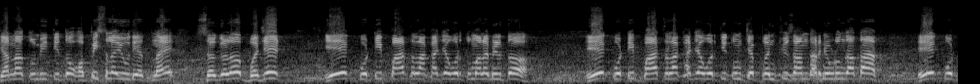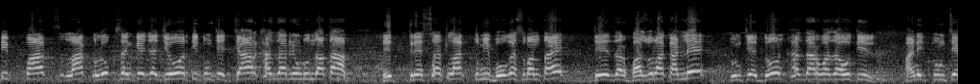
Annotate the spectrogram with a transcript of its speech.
त्यांना तुम्ही तिथं ऑफिसला येऊ देत नाही. सगळं बजेट एक कोटी पाच लाखाच्या वर तुम्हाला मिळतं. एक कोटी पाच लाखाच्या वरती तुमचे पंचवीस आमदार निवडून जातात. एक कोटी पाच लाख लोकसंख्येच्या जीवावरती तुमचे चार खासदार निवडून जातात. हे त्रेसष्ट लाख तुम्ही बोगस म्हणताय ते जर बाजूला काढले तुमचे दोन खासदार वजा होतील आणि तुमचे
